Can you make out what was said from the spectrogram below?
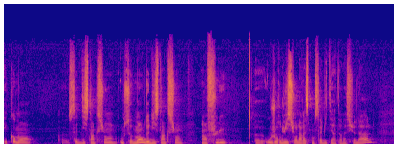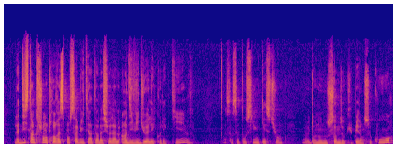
et comment euh, cette distinction ou ce manque de distinction influe aujourd'hui sur la responsabilité internationale, la distinction entre responsabilité internationale individuelle et collective, ça c'est aussi une question euh, dont nous nous sommes occupés dans ce cours,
